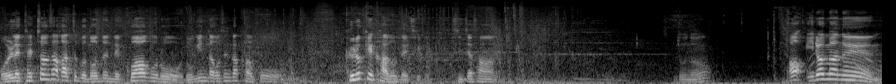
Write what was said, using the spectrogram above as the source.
원래 대천사 같은 거 넣었는데 거학으로 녹인다고 생각하고 그렇게 가도 돼 지금. 진짜 상황 누누. 어 이러면은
